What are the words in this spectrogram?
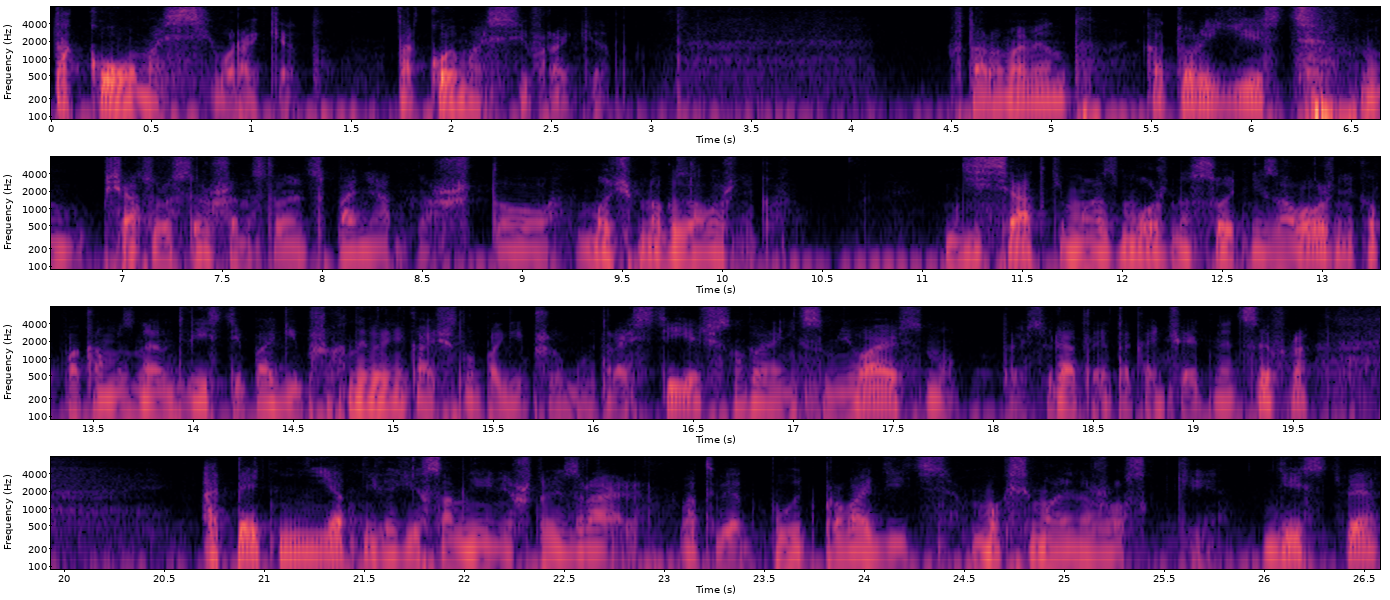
такого массива ракет. Такой массив ракет. Второй момент который есть, ну, сейчас уже совершенно становится понятно, что очень много заложников. Десятки, возможно, сотни заложников, пока мы знаем 200 погибших, наверняка число погибших будет расти, я, честно говоря, не сомневаюсь, ну, то есть вряд ли это окончательная цифра. Опять нет никаких сомнений, что Израиль в ответ будет проводить максимально жесткие действия,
